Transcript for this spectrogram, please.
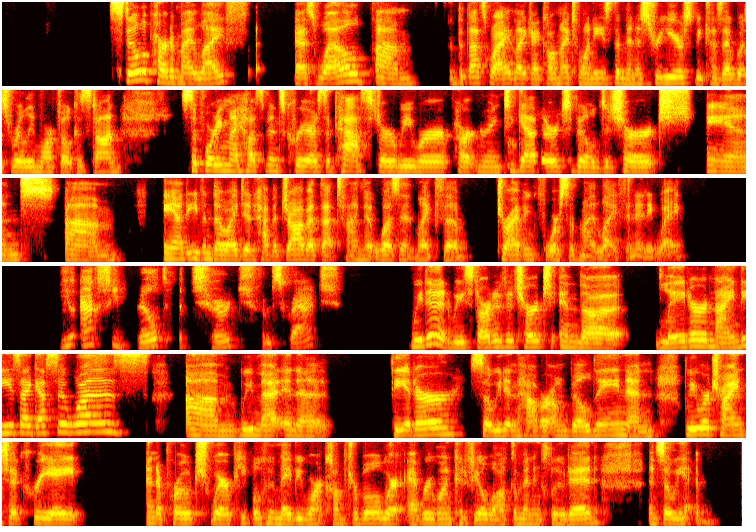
still a part of my life as well. Um, but that's why, like, I call my 20s the ministry years because I was really more focused on supporting my husband's career as a pastor. We were partnering together to build a church. And, um, and even though I did have a job at that time, it wasn't like the driving force of my life in any way. You actually built a church from scratch? We did. We started a church in the later 90s, I guess it was. Um, we met in a theater, so we didn't have our own building. And we were trying to create an approach where people who maybe weren't comfortable, where everyone could feel welcome and included. And so we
